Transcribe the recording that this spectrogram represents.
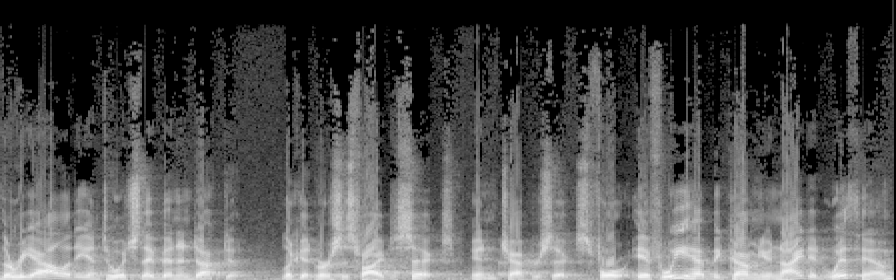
the reality into which they've been inducted. Look at verses 5 to 6 in chapter 6. For if we have become united with him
